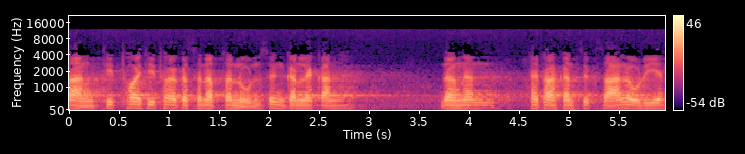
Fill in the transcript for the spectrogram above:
ต่างทิศถ้อยทิศถ้อยกับสนับสนุนซึ่งกันและกัน ดังนั้นให้พากันศึกษาเราเรียน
